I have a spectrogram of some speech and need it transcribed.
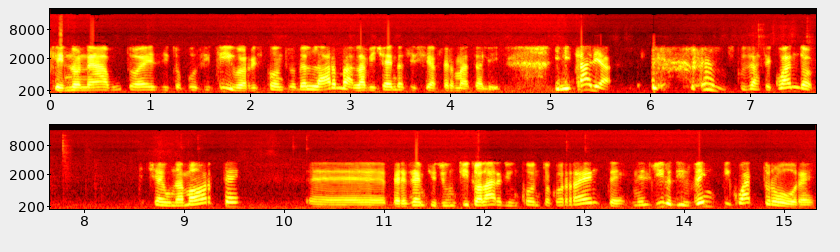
che non ha avuto esito positivo al riscontro dell'arma, la vicenda si sia fermata lì. In Italia, scusate, quando c'è una morte, eh, per esempio di un titolare di un conto corrente, nel giro di 24 ore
